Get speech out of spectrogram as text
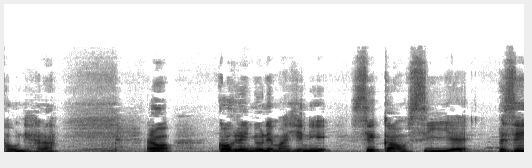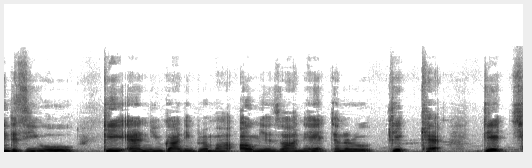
ခုံနေဟဟလားအဲ့တော့ကော့ကရိတ်မြို့နယ်မှာယနေ့စစ်ကောင်စီရဲ့ ပဇင်းတစည်းကို KNU ကနေပြီးတော့မှအောင်မြင်စွာနဲ့ကျွန်တော်တို့ပြစ်ခတ်ပြစ်ချ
